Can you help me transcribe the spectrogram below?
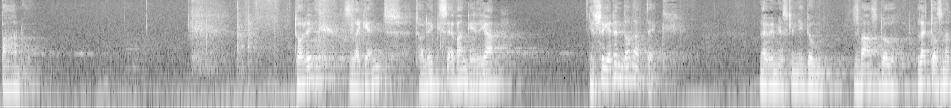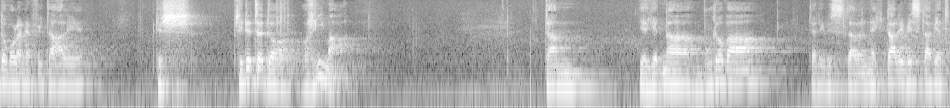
pánu. Tolik z legend, tolik z Evangelia. Ještě jeden dodatek. Nevím, jestli někdo z vás byl letos na dovolené v Itálii. Když přijdete do Říma, tam je jedna budova, který vystav, nech dali vystavět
